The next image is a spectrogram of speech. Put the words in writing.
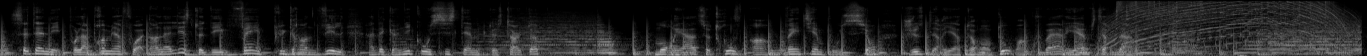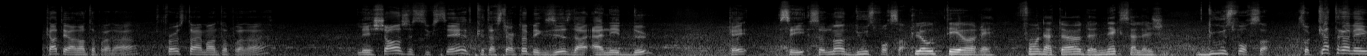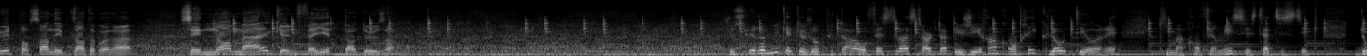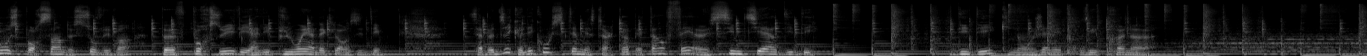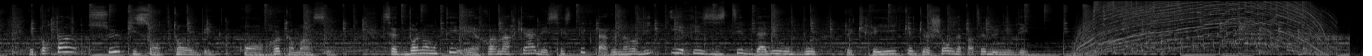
Cette année, pour la première fois dans la liste des 20 plus grandes villes avec un écosystème de start-up, Montréal se trouve en 20e position, juste derrière Toronto, Vancouver et Amsterdam. Quand tu es un entrepreneur, first time entrepreneur, les chances de succès que ta startup existe dans l'année 2, OK, c'est seulement 12% Claude Théoret, fondateur de Nexalogy. 12% Sur 88% des entrepreneurs, c'est normal qu'il y ait une faillite dans deux ans. Je suis revenu quelques jours plus tard au Festival Startup et j'ai rencontré Claude Théoret qui m'a confirmé ces statistiques. 12% de survivants peuvent poursuivre et aller plus loin avec leurs idées. Ça veut dire que l'écosystème des startups est en fait un cimetière d'idées. D'idées qui n'ont jamais trouvé preneur. Et pourtant, ceux qui sont tombés ont recommencé. Cette volonté est remarquable et s'explique par une envie irrésistible d'aller au bout, de créer quelque chose à partir d'une idée.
